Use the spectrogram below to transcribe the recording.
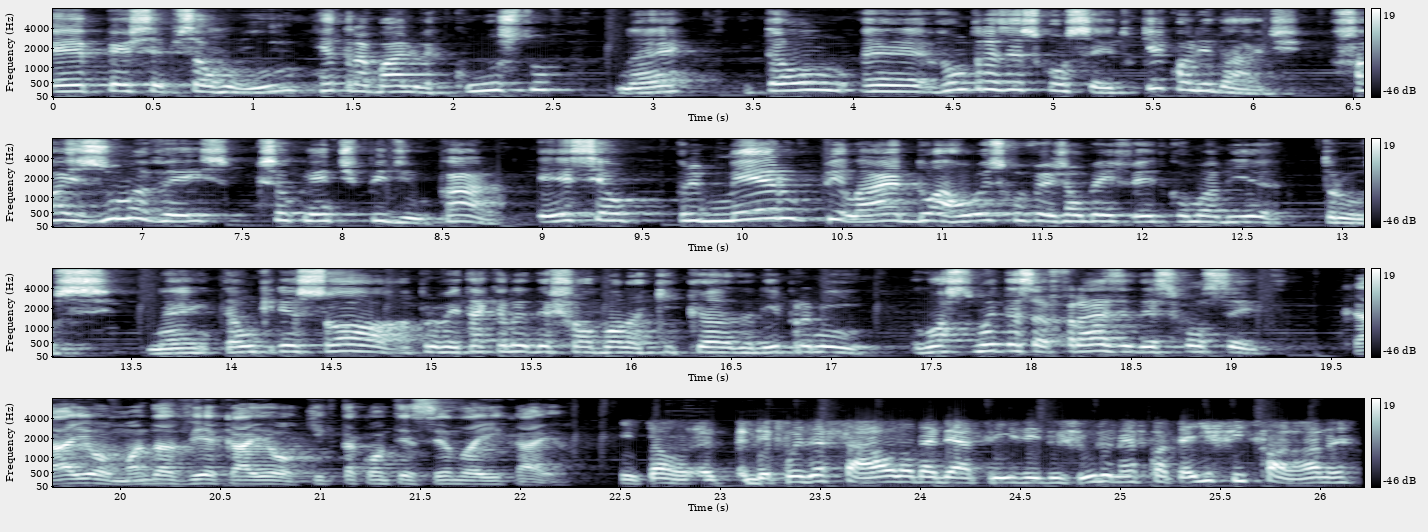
é percepção ruim, retrabalho é custo, né? Então, é, vamos trazer esse conceito. O que é qualidade? Faz uma vez que seu cliente te pediu. Cara, esse é o primeiro pilar do arroz com feijão bem feito, como a Bia trouxe. Né? Então, queria só aproveitar que ela deixou a bola quicando ali para mim. Eu gosto muito dessa frase, desse conceito. Caio, manda ver, Caio. O que está acontecendo aí, Caio? Então, é, depois dessa aula da Beatriz e do Júlio, né, ficou até difícil falar, né?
